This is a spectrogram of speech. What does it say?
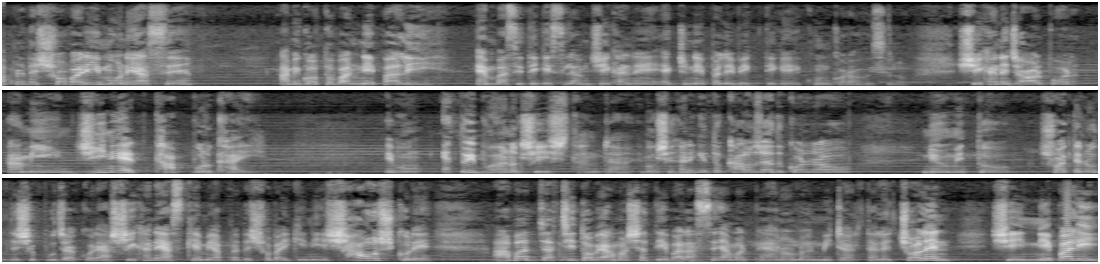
আপনাদের সবারই মনে আছে, আমি গতবার নেপালি এম্বাসিতে গেছিলাম যেখানে একজন নেপালি ব্যক্তিকে খুন করা হয়েছিল। সেখানে যাওয়ার পর আমি জিনের থাপ্পড় খাই এবং এতই ভয়ানক সেই স্থানটা এবং সেখানে কিন্তু কালো জাদুকররাও নিয়মিত শয়তানের উদ্দেশ্যে পূজা করে। আর সেখানে আজকে আমি আপনাদের সবাইকে নিয়ে সাহস করে আবার যাচ্ছি, তবে আমার সাথে এবার আছে আমার প্যারানর্মাল মিটার। তাহলে চলেন সেই নেপালি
